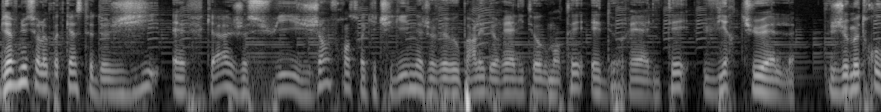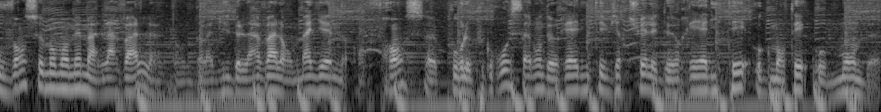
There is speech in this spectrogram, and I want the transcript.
Bienvenue sur le podcast de JFK, je suis Jean-François Kitchigin et je vais vous parler de réalité augmentée et de réalité virtuelle. Je me trouve en ce moment même à Laval, dans, dans, la ville de Laval en Mayenne en France, pour le plus gros salon de réalité virtuelle et de réalité augmentée au monde.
